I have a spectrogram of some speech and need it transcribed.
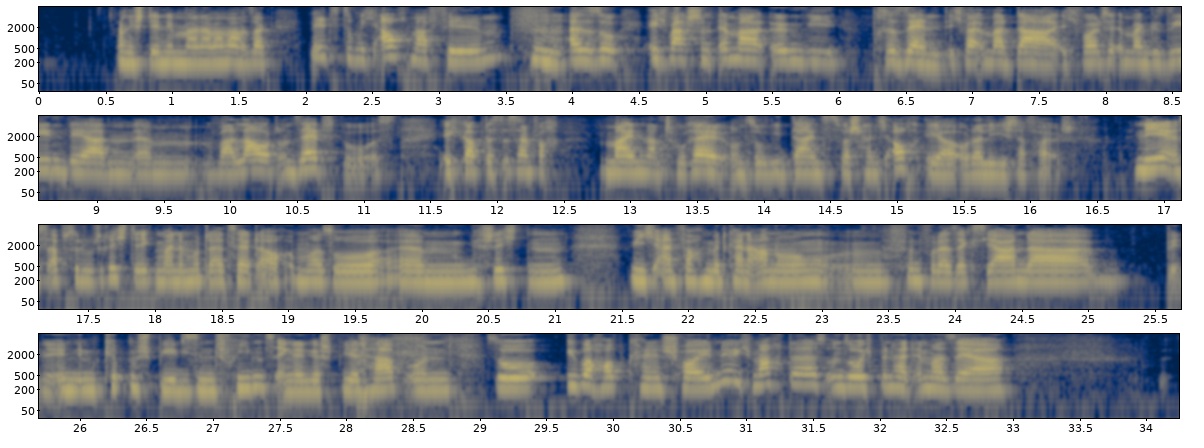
Und ich stehe neben meiner Mama und sage, willst du mich auch mal filmen? Mhm. Also so, ich war schon immer irgendwie präsent. Ich war immer da. Ich wollte immer gesehen werden, ähm, war laut und selbstbewusst. Ich glaube, das ist einfach mein Naturell und so wie deins wahrscheinlich auch eher. Oder liege ich da falsch? Nee, ist absolut richtig. Meine Mutter erzählt auch immer so ähm, Geschichten, wie ich einfach mit, keine Ahnung, fünf oder sechs Jahren da in, in dem Krippenspiel diesen Friedensengel gespielt habe und so überhaupt keine Scheu. Nee, ich mach das und so. Ich bin halt immer sehr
